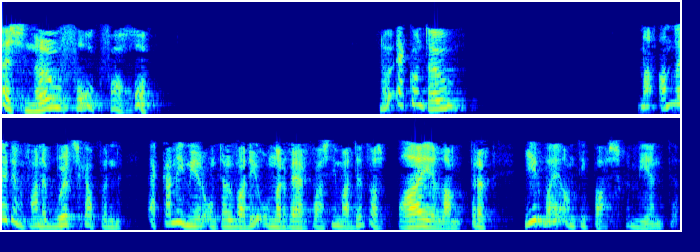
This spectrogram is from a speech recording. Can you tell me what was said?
is nou volk van God. Nou ek onthou na aanleiding van 'n boodskap en ek kan nie meer onthou wat die onderwerp was nie, maar dit was baie lank terug hier by Antipas gemeente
